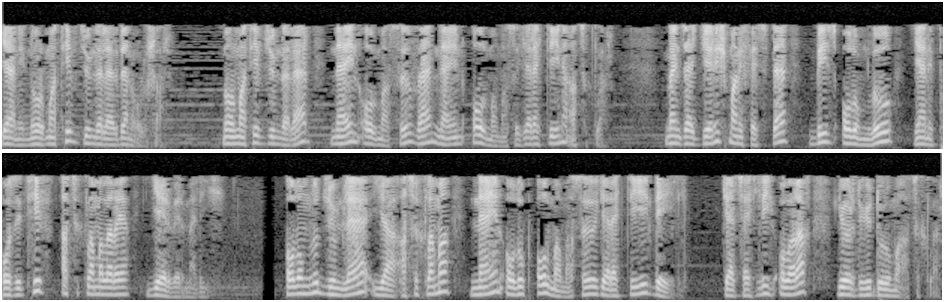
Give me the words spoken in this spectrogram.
yəni normativ cümlələrdən oluşar. Normativ cümlələr nəyin olması və nəyin olmaması gərəkdiyini açıqlar. Məncə geniş manifestdə biz olumlu, yəni pozitiv açıqlamalara yer verməliyik. Olumlu cümlə ya açıqlama nəyin olub olmaması gərəkdiyi deyil. Gerçəklik olaraq gördüyü durumu açıqlar.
